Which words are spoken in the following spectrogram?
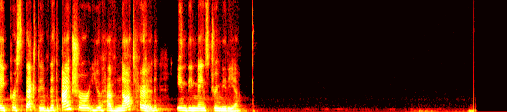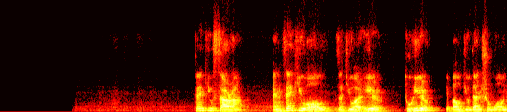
a perspective that I'm sure you have not heard in the mainstream media. Thank you, Sarah, and thank you all that you are here to hear about Judan Shomron,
